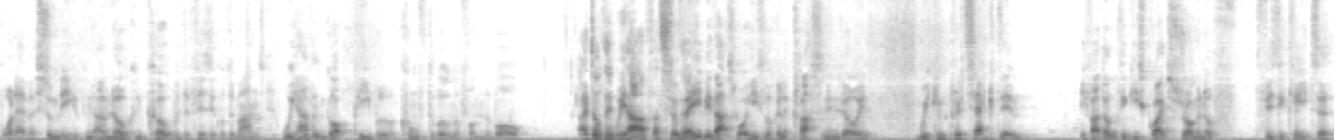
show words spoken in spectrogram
whatever, somebody who can, I know can cope with the physical demands. We haven't got people who are comfortable enough on the ball. I don't think we have. That's So maybe that's what he's looking at Klaassen and going, we can protect him if I don't think he's quite strong enough physically to,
